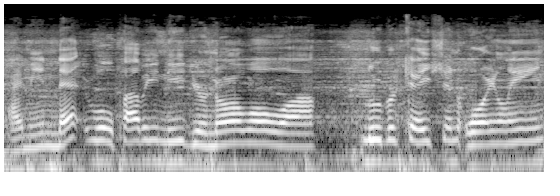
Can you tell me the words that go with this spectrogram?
I mean, that will probably need your normal uh, lubrication, oiling,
